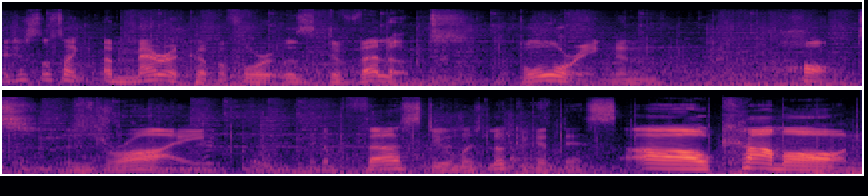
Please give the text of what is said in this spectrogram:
It just looks like America before it was developed. Boring and hot and dry. Like I'm thirsty almost looking at this. Oh, come on!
